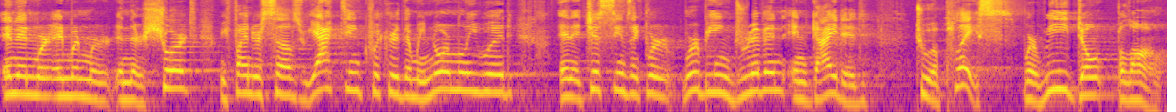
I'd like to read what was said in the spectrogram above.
And then we're, and when we're, and they're short, we find ourselves reacting quicker than we normally would. And it just seems like we're, we're being driven and guided to a place where we don't belong.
